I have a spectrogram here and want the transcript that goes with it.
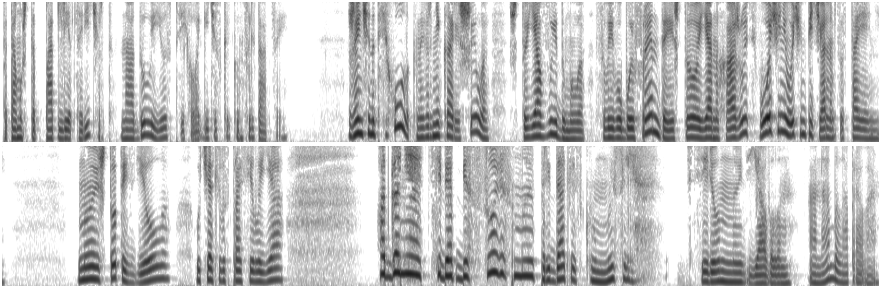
потому что подлец Ричард надул ее с психологической консультацией. Женщина-психолог наверняка решила, что я выдумала своего бойфренда и что я нахожусь в очень и очень печальном состоянии. «Ну и что ты сделала?» — участливо спросила я, отгоняя от себя бессовестную предательскую мысль, вселенную дьяволом. Она была права.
